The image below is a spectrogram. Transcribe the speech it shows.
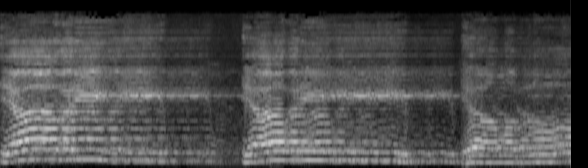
يا غريب يا غريب يا مظلوم.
